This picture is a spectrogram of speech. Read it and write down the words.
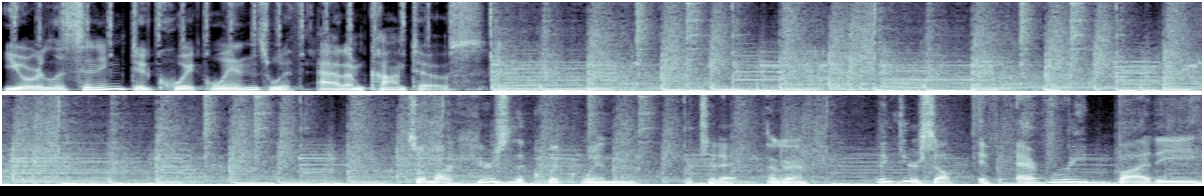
You're listening to Quick Wins with Adam Contos. So, Mark, here's the quick win for today. Okay. Think to yourself, if everybody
